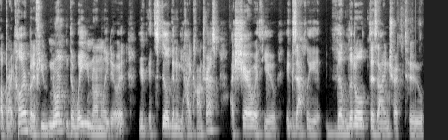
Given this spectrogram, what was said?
a bright color, but if you norm the way you normally do it, it's still going to be high contrast. I share with you exactly the little design trick to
